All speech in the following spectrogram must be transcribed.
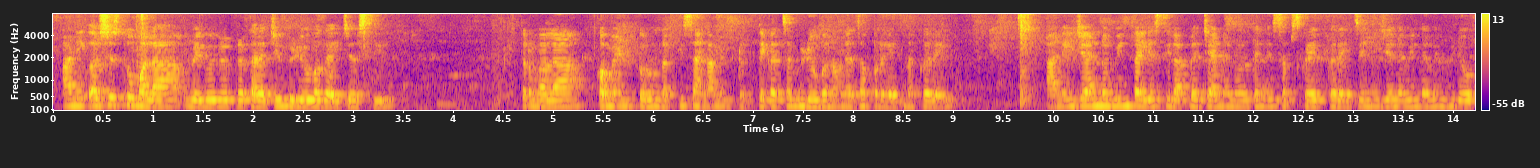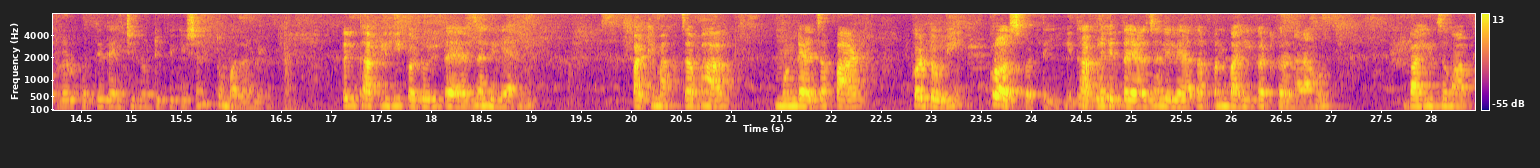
आणि असेच तुम्हाला वेगवेगळे प्रकारचे व्हिडिओ बघायचे असतील तर मला कमेंट करून नक्की सांगा. मी प्रत्येकाचा व्हिडिओ बनवण्याचा प्रयत्न करेल. आणि ज्या नवीन ताई असतील आपल्या चॅनलवर त्यांनी सबस्क्राईब करायचे मी जे नवीन नवीन व्हिडिओ अपलोड करते त्यांची नोटिफिकेशन तुम्हाला मिळेल. तर इथं आपली ही कटोरी तयार झालेली आहे. पाठीमागचा भाग मुंड्याचा पाठ कटोरी क्रॉसपट्टी इथं आपलं हे तयार झालेलं आहे. आता आपण बाही कट करणार आहोत. बाहीचं माप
